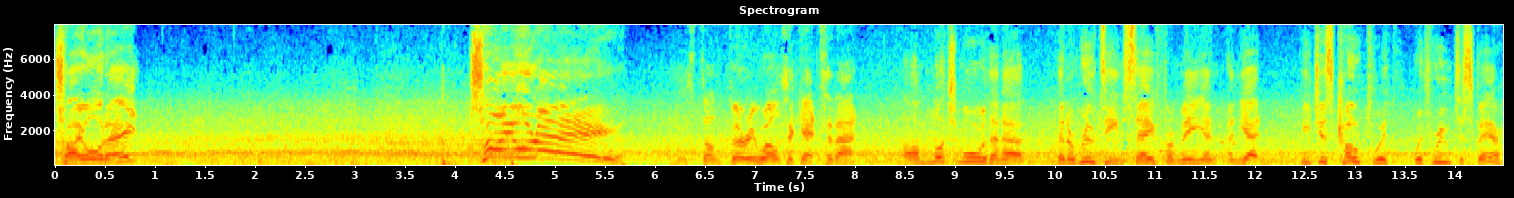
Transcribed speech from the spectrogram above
Traore. Traore! He's done very well to get to that. Oh, much more than a than a routine save for me, and, and yet he just coped with, with room to spare.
